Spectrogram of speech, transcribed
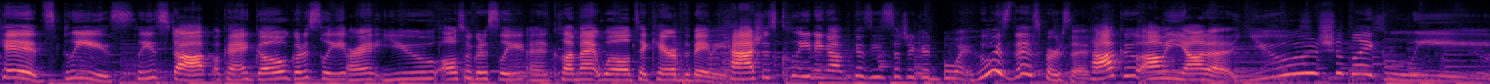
Kids, please, please stop. Okay, go, go to sleep. All right, you also go to sleep and Clement will take care of the baby. Cash is cleaning up because he's such a good boy. Who is this person? Taku Amiyata, you should like leave.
